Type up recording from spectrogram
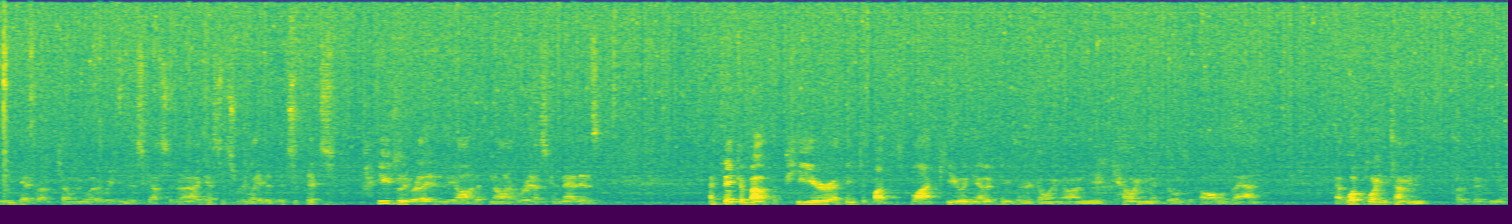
Can you guys uh, tell me whether we can discuss it? And I guess it's related, it's, it's hugely related to the audit and audit risk, and that is, I think about the pier, I think about this block queue and the other things that are going on, the accounting that goes with all of that. At what point in time, uh, you know,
